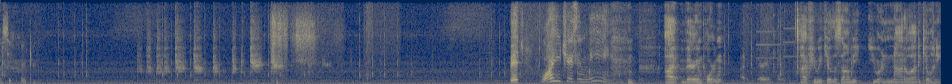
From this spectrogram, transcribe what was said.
A secret character. Bitch, why are you chasing me? Uh, very important. After we kill the zombie, you are not allowed to kill any.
